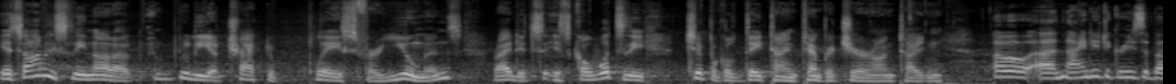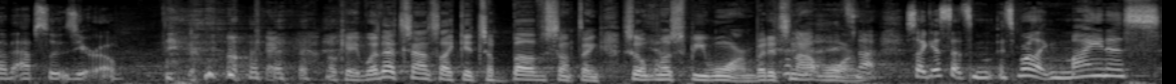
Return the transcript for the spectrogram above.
it's obviously not a really attractive place for humans, right? It's it's called what's the typical daytime temperature on Titan? Oh, uh, 90 degrees above absolute zero. okay. Okay. Well, that sounds like it's above something, so it yeah. must be warm, but it's not warm. it's not. So I guess that's it's more like minus.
